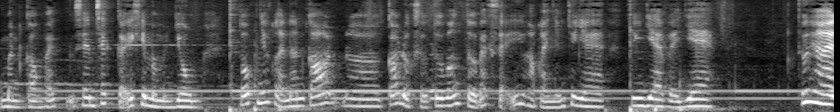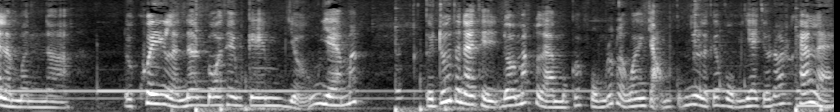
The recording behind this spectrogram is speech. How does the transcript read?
mình cần phải xem xét kỹ khi mà mình dùng tốt nhất là nên có uh, có được sự tư vấn từ bác sĩ hoặc là những chuyên gia chuyên gia về da. Thứ hai là mình uh, được khuyên là nên bôi thêm kem dưỡng da mắt. Từ trước tới nay thì đôi mắt là một cái vùng rất là quan trọng cũng như là cái vùng da chỗ đó khá là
